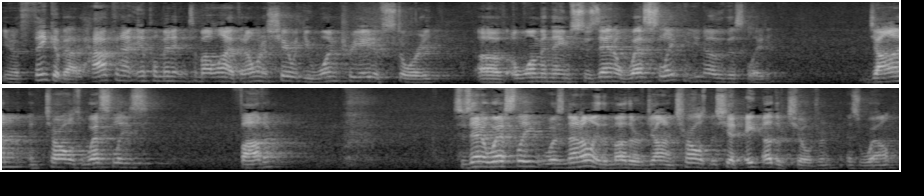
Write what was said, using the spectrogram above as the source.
You know, think about it. How can I implement it into my life? And I want to share with you one creative story of a woman named Susanna Wesley. You know this lady. John and Charles Wesley's father. Susanna Wesley was not only the mother of John and Charles, but she had eight other children as well.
